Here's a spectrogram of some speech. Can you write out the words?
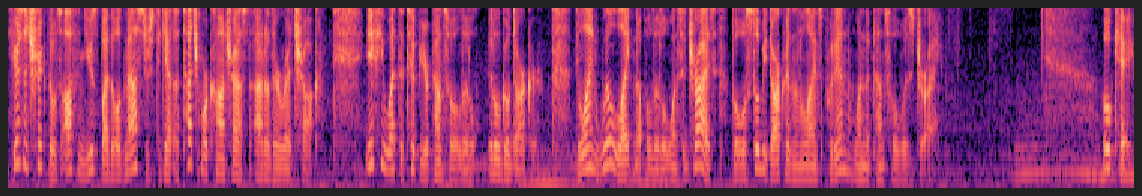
Here's a trick that was often used by the old masters to get a touch more contrast out of their red chalk. If you wet the tip of your pencil a little, it'll go darker. The line will lighten up a little once it dries, but will still be darker than the lines put in when the pencil was dry. Okay,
